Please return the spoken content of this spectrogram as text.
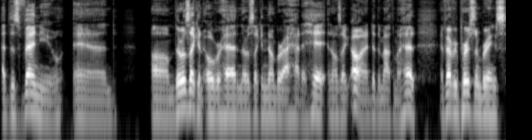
at this venue, and um, there was like an overhead, and there was like a number I had to hit, and I was like, oh, and I did the math in my head. If every person brings,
